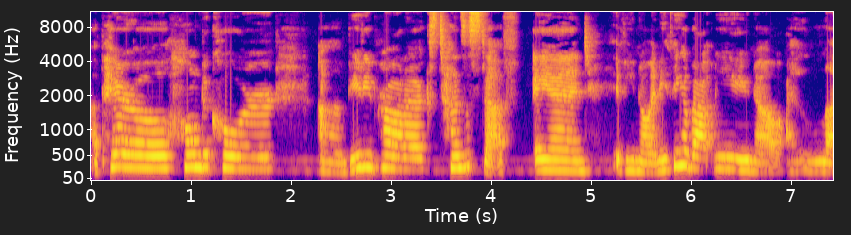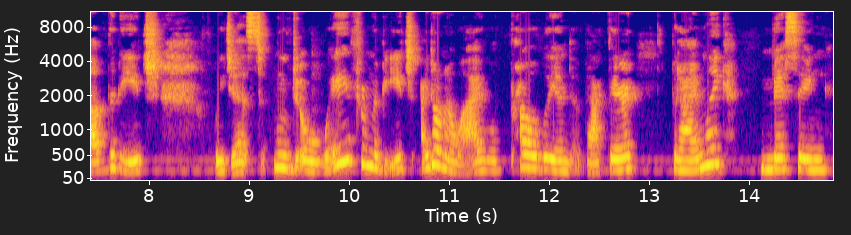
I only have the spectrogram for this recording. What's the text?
apparel, home decor, um, beauty products, tons of stuff. And if you know anything about me, you know I love the beach. We just moved away from the beach. I don't know why. We'll probably end up back there. But I'm like missing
